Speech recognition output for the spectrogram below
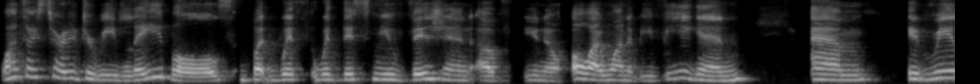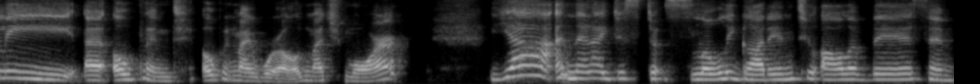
once I started to read labels, but with with this new vision of, you know, oh, I want to be vegan, um, it really uh, opened opened my world much more yeah and then i just slowly got into all of this and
